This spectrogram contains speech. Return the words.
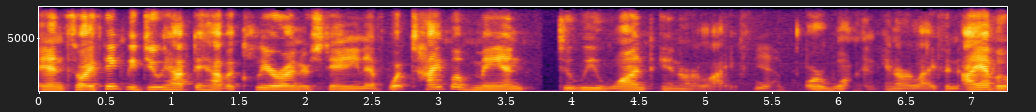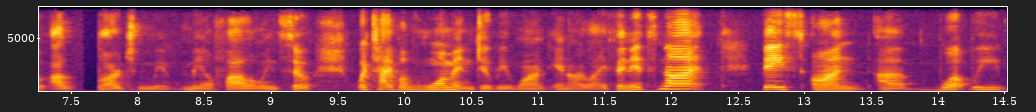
and so I think we do have to have a clear understanding of what type of man do we want in our life yeah. or woman in our life. And I have a, a large male following. So what type of woman do we want in our life? And it's not based on uh, what we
